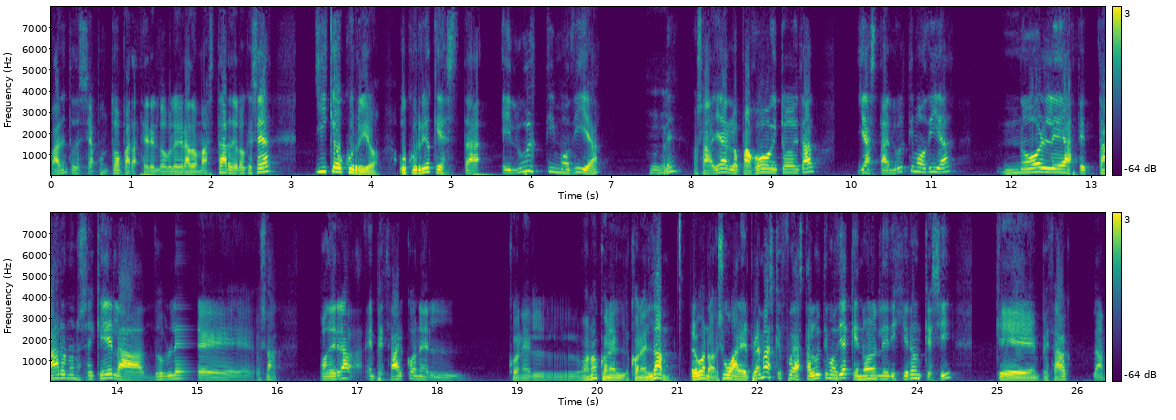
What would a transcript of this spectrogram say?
¿vale? Entonces se apuntó para hacer el doble grado más tarde o lo que sea. ¿Y qué ocurrió? Ocurrió que hasta el último día. ¿vale? O sea, ya lo pagó y todo y tal. Y hasta el último día no le aceptaron no sé qué la doble. o sea, poder empezar con el. Con el. Bueno, con el, con el DAM. Pero bueno, es igual. El problema es que fue hasta el último día que no le dijeron que sí, que empezaba con el DAM.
